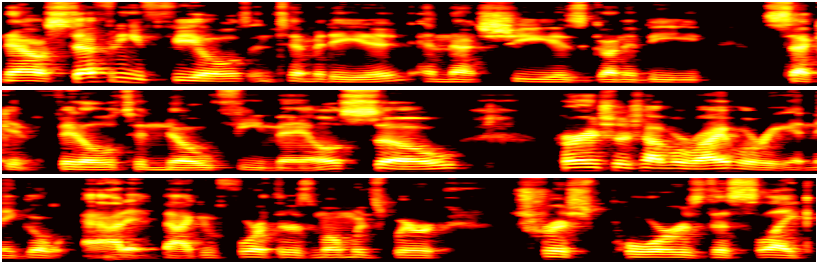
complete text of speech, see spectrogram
Now, Stephanie feels intimidated and that she is going to be second fiddle to no female. So her and Trish have a rivalry and they go at it back and forth. There's moments where Trish pours this like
